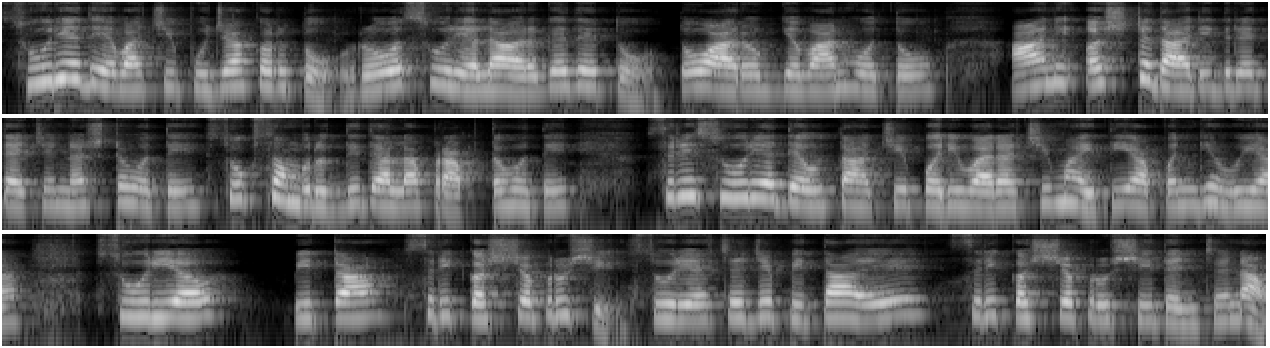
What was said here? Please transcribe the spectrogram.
सूर्यदेवाची पूजा करतो रोज सूर्याला अर्घ्य देतो तो आरोग्यवान होतो. आणि अष्टदारिद्र्य त्याचे नष्ट होते सुख समृद्धी त्याला प्राप्त होते. श्री सूर्यदेवताची परिवाराची माहिती आपण घेऊया. सूर्य पिता श्री कश्यप ऋषी. सूर्याचे जे पिता आहे श्री कश्यप ऋषी त्यांचे नाव.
